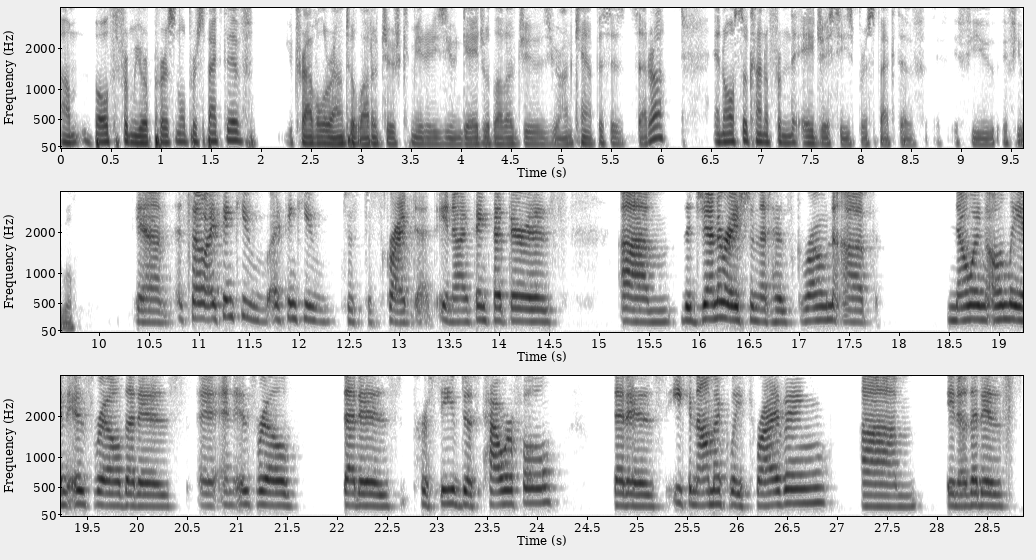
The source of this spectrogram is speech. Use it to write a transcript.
Um, both from your personal perspective, you travel around to a lot of Jewish communities, you engage with a lot of Jews, you're on campuses, etc and also kind of from the AJC's perspective, if, you if you will. Yeah. So I think you I think you just described it. You know, I think that there is um, the generation that has grown up knowing only an Israel that is an Israel that is perceived as powerful, that is economically thriving, um, you know, that is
